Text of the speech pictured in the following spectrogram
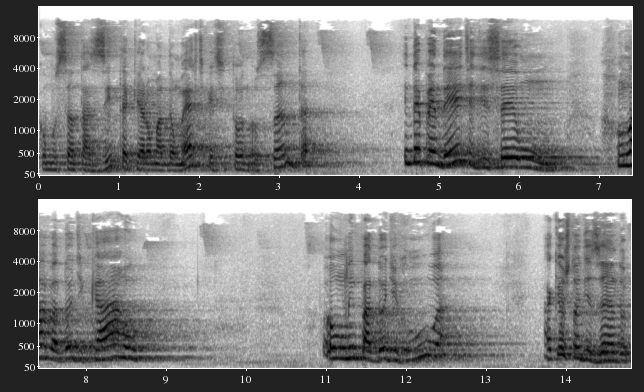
como Santa Zita, que era uma doméstica e se tornou santa, independente de ser um, um lavador de carro, ou um limpador de rua. Aqui eu estou dizendo,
